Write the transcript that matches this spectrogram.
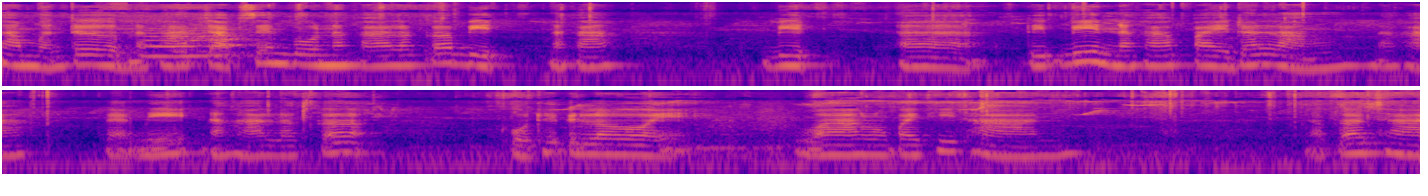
ทำเหมือนเดิมนะคะ จับเส้นบนนะคะ แล้วก็บิดนะคะ บิดริบบิ้นนะคะ ไปด้านหลังนะคะ แบบนี้นะคะ แล้วก็กดให้เป็นรอย วางลงไปที่ฐาน แล้วก็ใช้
